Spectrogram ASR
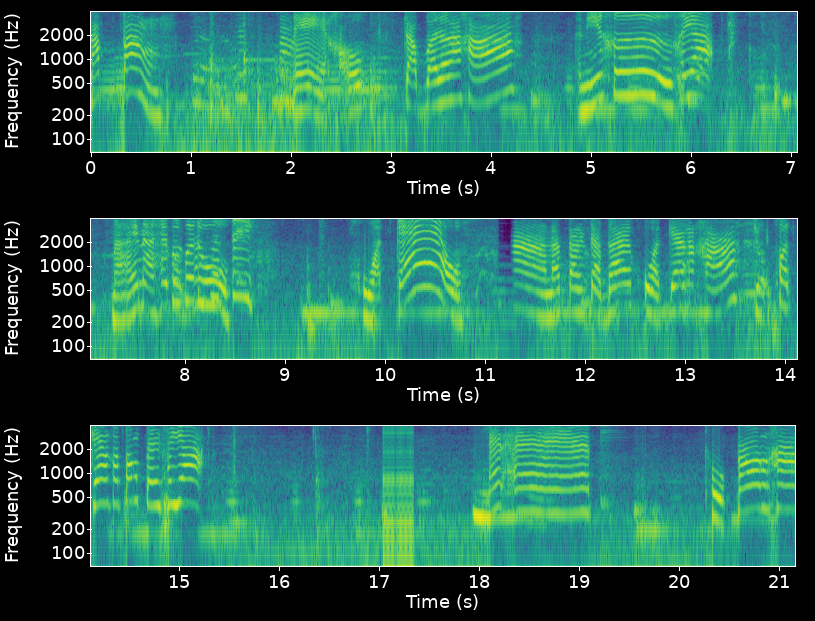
นับตั้งแน่เขาจับไว้แล้วนะคะ อันนี้คือขยะ ไหนไหนให้เพื่อนๆดู ขวดแก้ว อ่านับตังจับได้ขวดแก้วนะคะขวดแก้วก็ต้องเป็นขยะแอดแอดถูกต้องค่ะ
